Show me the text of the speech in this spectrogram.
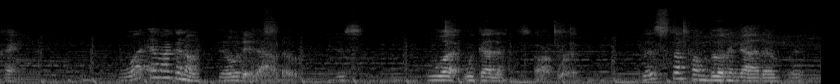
Okay. What am I gonna build it out of? Is what we gotta start with. This stuff I'm building out of with.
